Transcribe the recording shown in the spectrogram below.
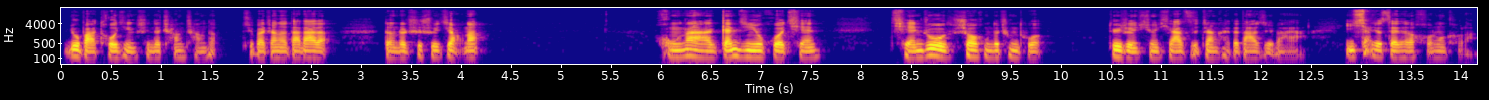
又把头颈伸得长长的，嘴巴张得大大的，等着吃水饺呢。红娜赶紧用火钳钳住烧红的秤砣，对准熊瞎子张开的大嘴巴呀，一下就塞在了喉咙口了。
